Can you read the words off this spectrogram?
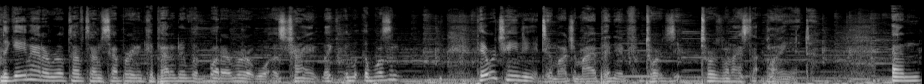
the game had a real tough time separating competitive with whatever it was trying. Like it, it wasn't. They were changing it too much, in my opinion, for, towards towards when I stopped playing it, and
